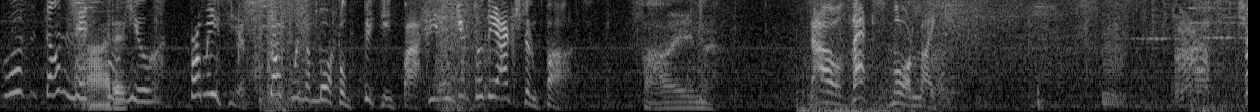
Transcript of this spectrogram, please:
Who's done this Ah, to you? Prometheus, stop with the mortal pity party and get to the action part. Fine. Now that's more like it. So,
